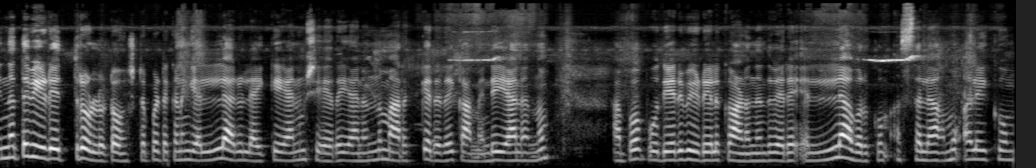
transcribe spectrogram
ഇന്നത്തെ വീഡിയോ ഇത്രേ ഉള്ളൂ കേട്ടോ ഇഷ്ടപ്പെട്ടിരിക്കണമെങ്കിൽ എല്ലാവരും ലൈക്ക് ചെയ്യാനും ഷെയർ ചെയ്യാനൊന്നും മറക്കരുത് കമന്റ് ചെയ്യാനൊന്നും. അപ്പോൾ പുതിയൊരു വീഡിയോയിൽ കാണുന്നത് വരെ എല്ലാവർക്കും അസ്സലാമു അലൈക്കും.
